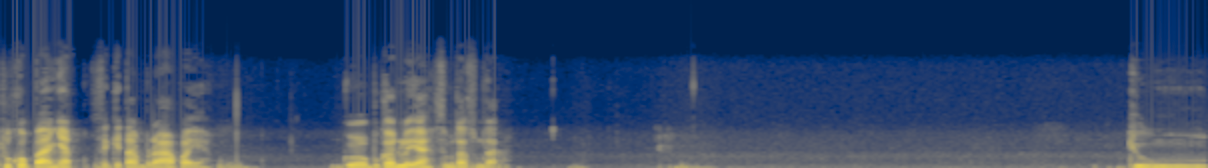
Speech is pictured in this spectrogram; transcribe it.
Cukup banyak, sekitar berapa ya? Gue buka dulu ya, sebentar-sebentar. Jum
